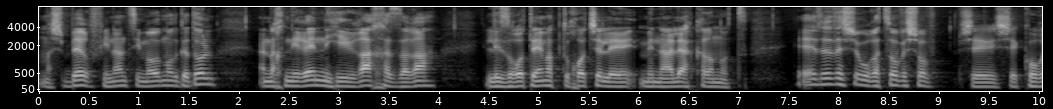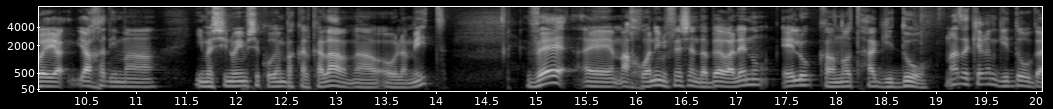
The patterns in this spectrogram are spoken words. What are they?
משבר פיננסי מאוד מאוד גדול, אנחנו נראה נהירה חזרה לזרועותיהם הפתוחות של אה, מנהלי הקרנות. זה איזשהו רצו ושוב ש, שקורה יחד עם, ה, עם השינויים שקורים בכלכלה העולמית. והאחרונים, לפני שנדבר עלינו, אלו קרנות הגידור. מה זה קרן גידור, גיא?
